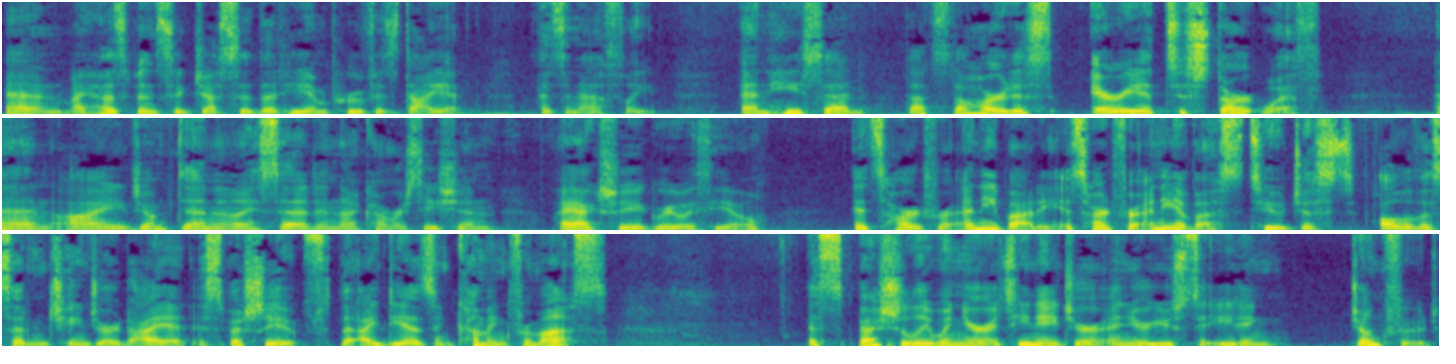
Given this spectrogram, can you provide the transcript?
and my husband suggested that he improve his diet as an athlete. And he said, That's the hardest area to start with. And I jumped in and I said in that conversation, I actually agree with you. It's hard for anybody. It's hard for any of us to just all of a sudden change our diet, especially if the idea isn't coming from us. Especially when you're a teenager and you're used to eating junk food.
